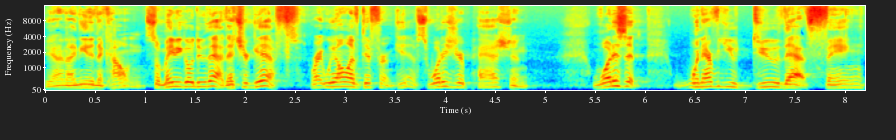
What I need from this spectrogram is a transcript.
Yeah, and I need an accountant. So maybe go do that. That's your gift, right? We all have different gifts. What is your passion? What is it? Whenever you do that thing,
